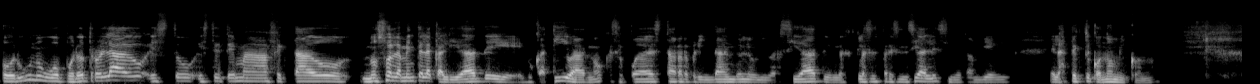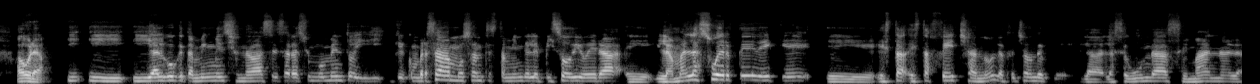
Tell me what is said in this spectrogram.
por uno u por otro lado, esto, este tema ha afectado no solamente la calidad de educativa ¿no? que se pueda estar brindando en la universidad, en las clases presenciales, sino también el aspecto económico. Ahora, y, algo que también mencionaba César hace un momento y que conversábamos antes también del episodio era eh, la mala suerte de que eh, esta, esta, fecha, ¿no? La fecha donde la, segunda semana, la,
